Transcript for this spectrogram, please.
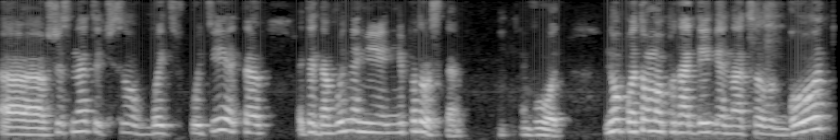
э, в 16 часов быть в пути, это, это довольно не, непросто. Вот. Но потом мы продлили на целый год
